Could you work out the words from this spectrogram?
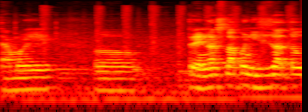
त्यामुळे ट्रेनर्सला पण इझी जातं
